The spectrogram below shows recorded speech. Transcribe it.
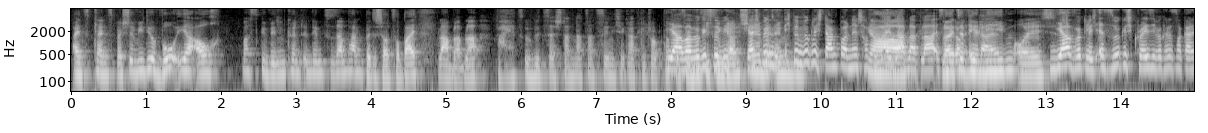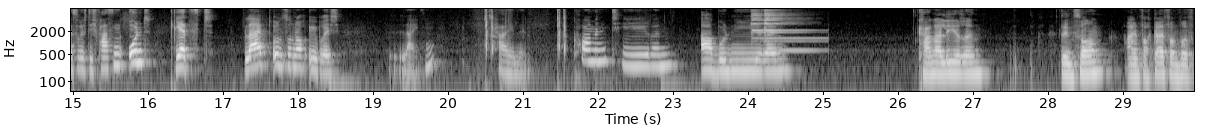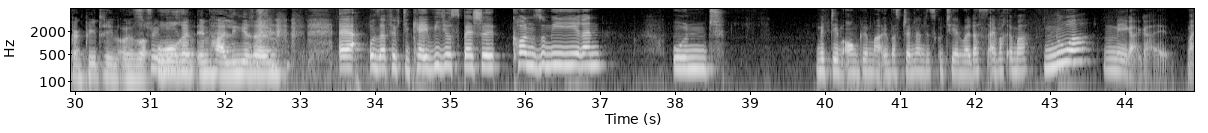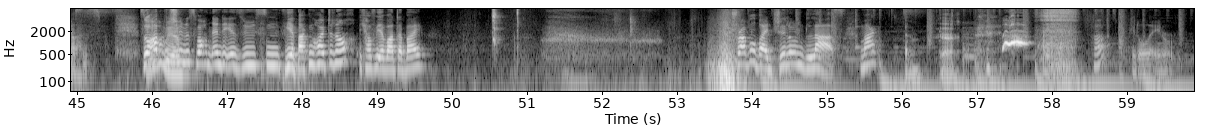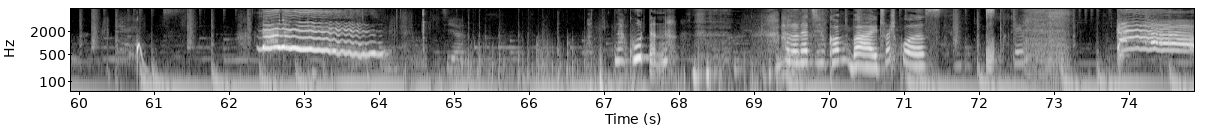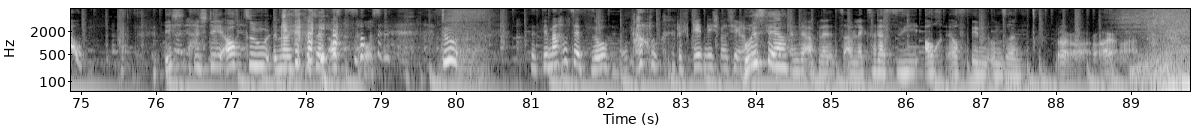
ein kleines Special-Video, wo ihr auch was gewinnen könnt in dem Zusammenhang. Bitte schaut vorbei, bla bla bla. War jetzt übelst der Standardsatz, den ich hier gerade gedroppt habe. ja, Deswegen war wirklich ich so wie. Ja, ich bin, ich bin wirklich dankbar, ne? Schaut ja, vorbei, bla bla bla. Ist Leute, mir doch wir egal. lieben euch. Ja, wirklich. Es ist wirklich crazy. Wir können es noch gar nicht so richtig fassen. Und jetzt bleibt uns nur noch übrig. Liken, teilen, kommentieren, abonnieren. Kanalieren, den Song einfach geil von Wolfgang Petri in eure Streamen. Ohren inhalieren. äh, unser 50k Video-Special konsumieren und mit dem Onkel mal übers Gendern diskutieren, weil das ist einfach immer nur mega geil. Meistens. Das so, habt ein wir. schönes Wochenende, ihr Süßen. Wir backen heute noch. Ich hoffe, ihr wart dabei. Trouble by Jill und Lars. Marc. Mag. Hä? Idolator. Na gut, dann. Hallo und herzlich willkommen bei Trash Kurs. Au! Ich bestehe auch zu 90% aus Brust. Du, wir machen es jetzt so. Das geht nicht, was hier Wo ist der? Wenn wir Alexa, dass sie auch auf in unseren 啊啊啊啊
